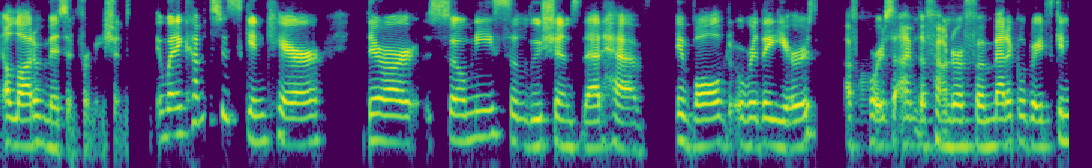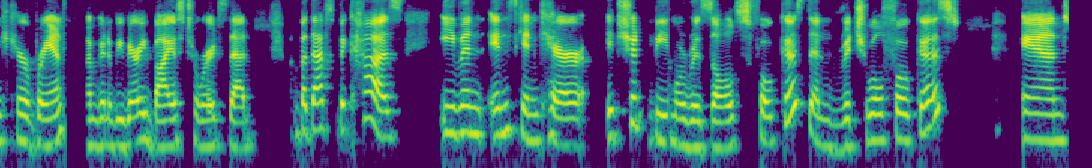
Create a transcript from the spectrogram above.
a lot of misinformation. When it comes to skincare, there are so many solutions that have evolved over the years. Of course, I'm the founder of a medical grade skincare brand. I'm going to be very biased towards that. But that's because even in skincare, it should be more results focused and ritual focused. And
